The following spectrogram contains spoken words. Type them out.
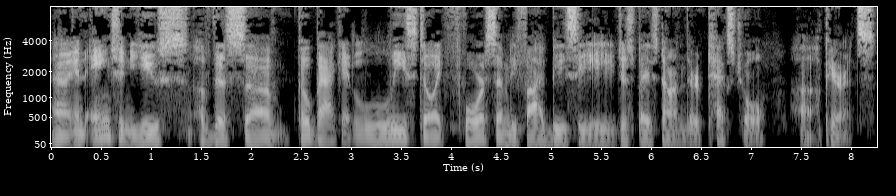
Uh, and ancient use of this uh, go back at least to like 475 BCE, just based on their textual uh, appearance.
